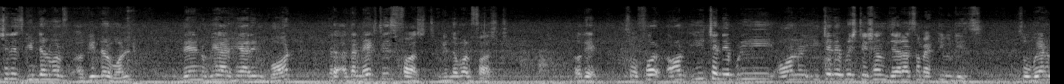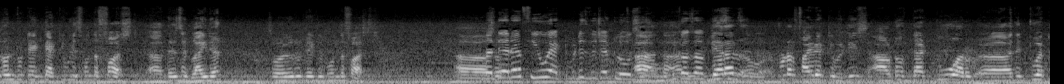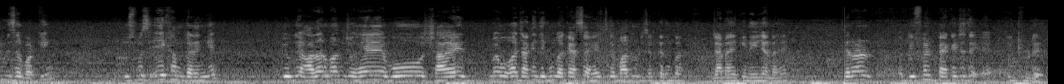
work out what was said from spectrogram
station is Grindelwald, uh, Grindelwald. Then we are here in Bot. The, the next is first Grindelwald first. Okay. So for on each and every on each and every station there are some activities. So we are going to take the activities from the first. Uh, there is a glider. So we are going to take it from the first. Uh, But so- there are few activities which are closed Uh, now because of there are season. uh, total five activities. Out of that two are uh, think two activities are working. उसमें से एक हम करेंगे क्योंकि other one जो है वो शायद मैं वहाँ जाके देखूँगा कैसा है उसके बाद में डिसाइड करूँगा जाना है कि नहीं जाना है are different packages included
